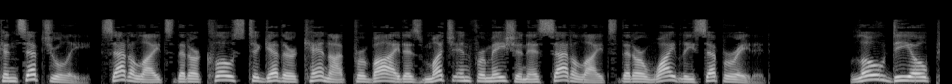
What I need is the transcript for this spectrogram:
Conceptually, satellites that are close together cannot provide as much information as satellites that are widely separated. Low DOP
